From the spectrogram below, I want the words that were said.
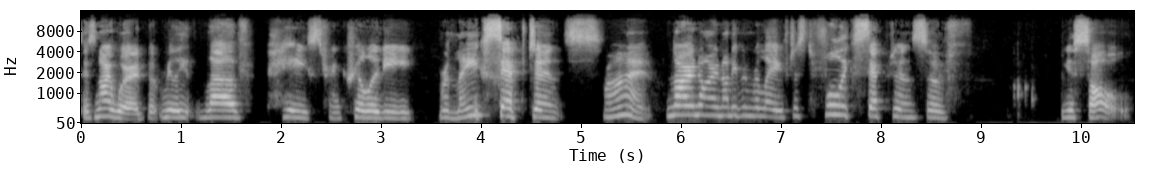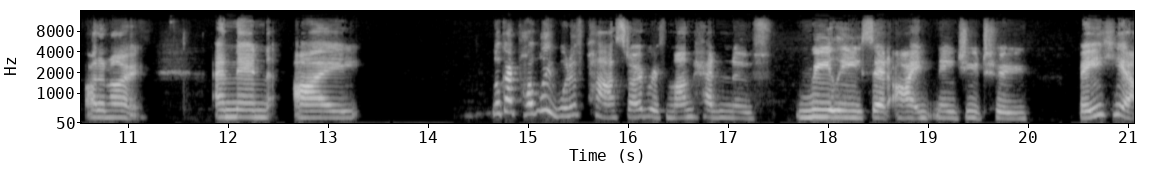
there's no word, but really love, peace, tranquility, Relief, acceptance. right? No, no, not even relief, just full acceptance of your soul. I don't know. And then I look, I probably would have passed over if mum hadn't have really said, I need you to be here.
